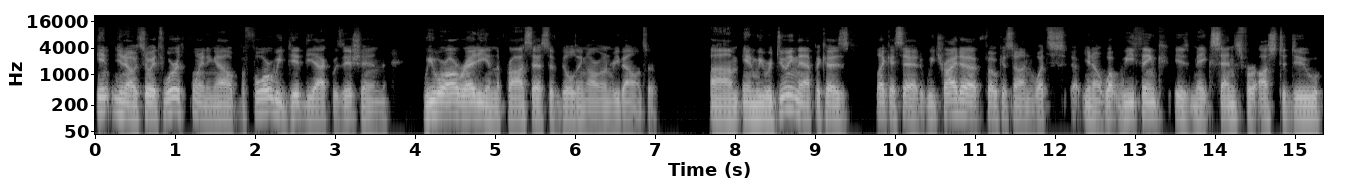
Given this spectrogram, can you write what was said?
in you know so it's worth pointing out before we did the acquisition we were already in the process of building our own rebalancer. Um, and we were doing that because like i said we try to focus on what's you know what we think is makes sense for us to do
